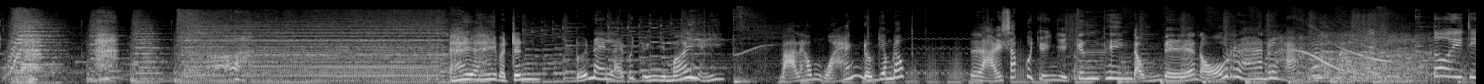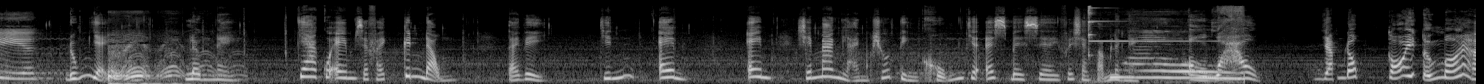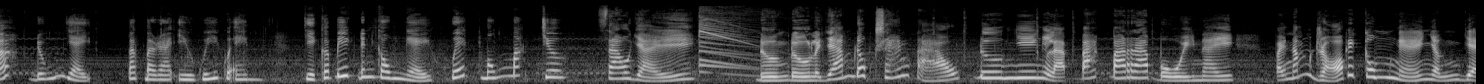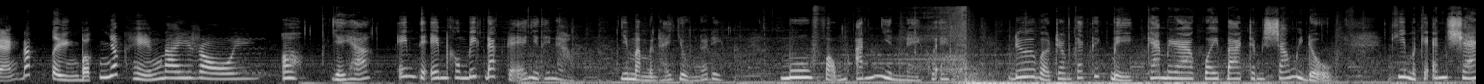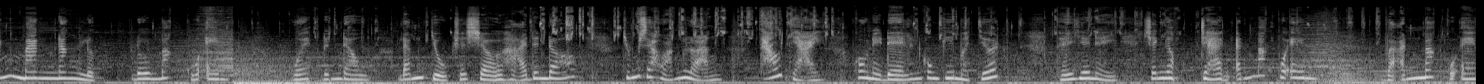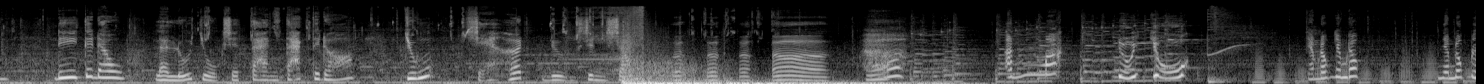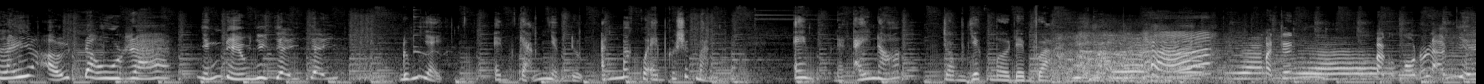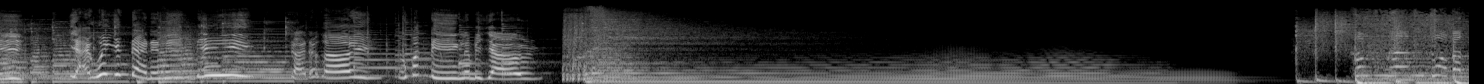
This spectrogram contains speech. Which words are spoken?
Ê ê bà trinh bữa nay lại có chuyện gì mới vậy? Bà lại không quản được giám đốc. Lại sắp có chuyện gì kinh thiên động địa nổ ra nữa hả? Tôi thì Đúng vậy, lần này cha của em sẽ phải kinh động. Tại vì chính em, em sẽ mang lại một số tiền khủng cho SBC với sản phẩm lần này. Ồ wow. Giám đốc có ý tưởng mới hả? Đúng vậy, Barbara yêu quý của em. Chị có biết đến công nghệ quét mống mắt chưa? sao vậy? Đường đường là giám đốc sáng tạo. Đương nhiên là bác bara bùi này phải nắm rõ cái công nghệ nhận dạng đắt tiền bậc nhất hiện nay rồi. Ồ, vậy hả? Em thì em không biết đắt rẻ như thế nào. Nhưng mà mình hãy dùng nó đi Mô phỏng ánh nhìn này của em. Đưa vào trong các thiết bị camera quay 360 độ. Khi mà cái ánh sáng mang năng lực đôi mắt của em Quét đến đâu, đám chuột sẽ sợ hãi đến đó. Chúng sẽ hoảng loạn, tháo chạy. Con này đè lên con kia mà chết. Thế giới này sẽ ngập tràn ánh mắt của em. Và ánh mắt của em đi tới đâu là lũ chuột sẽ tàn tác tới đó. Chúng sẽ hết đường sinh sống hả? Ánh mắt đuổi chuột. Giám đốc giám đốc. Giám đốc lấy ở đâu ra những điều như vậy vậy? Đúng vậy. Em cảm nhận được ánh mắt của em có sức mạnh. Em đã thấy nó trong giấc mơ đêm qua. Hả? Bà trinh bà còn ngồi đó làm gì? Giải quyết vấn đề này liền đi. Trời đất ơi tôi phát điên lên bây giờ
